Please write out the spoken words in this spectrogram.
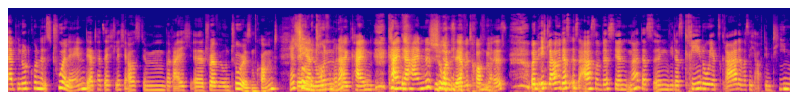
äh, Pilotkunde ist Tourlane, der tatsächlich aus dem Bereich äh, Travel und Tourism kommt. Der ist der schon ja nun oder? Äh, kein, kein Geheimnis schon sehr betroffen ja. ist. Und ich glaube, das ist auch so ein bisschen, ne, dass irgendwie das Credo jetzt gerade, was ich auch dem Team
